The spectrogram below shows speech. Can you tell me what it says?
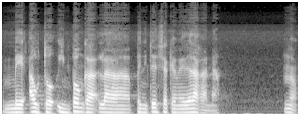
me autoimponga la penitencia que me dé la gana. No.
